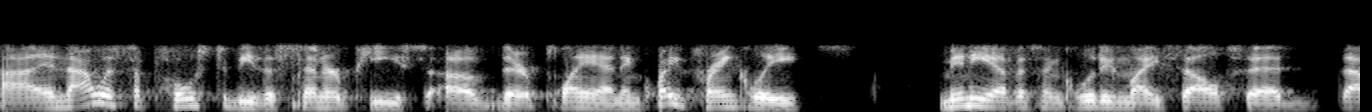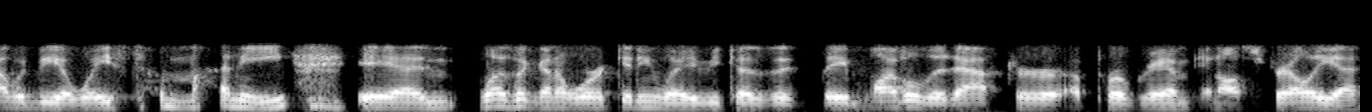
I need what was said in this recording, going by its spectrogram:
Uh, and that was supposed to be the centerpiece of their plan. And quite frankly, many of us, including myself, said that would be a waste of money and wasn't going to work anyway because it, they modeled it after a program in Australia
